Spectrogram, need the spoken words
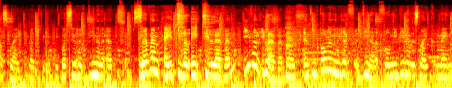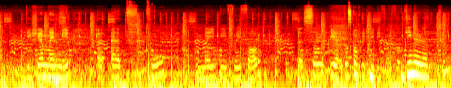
as late like you because you have dinner at seven, eight, eight, even eight. eleven, even eleven. Yes. And in Poland we have dinner. For me, dinner is like main dish, yeah, main Yes. meal uh, at two, maybe three, four. Uh, so yeah, it was completely different. Dinner at two.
